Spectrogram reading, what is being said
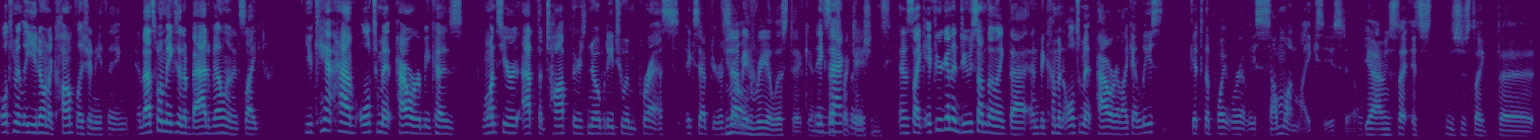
ultimately you don't accomplish anything, and that's what makes it a bad villain. It's like you can't have ultimate power because once you're at the top, there's nobody to impress except yourself. He's not being realistic in Exactly. expectations. And it's like if you're gonna do something like that and become an ultimate power, like at least get to the point where at least someone likes you still. Yeah, I mean, it's like it's it's just like the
